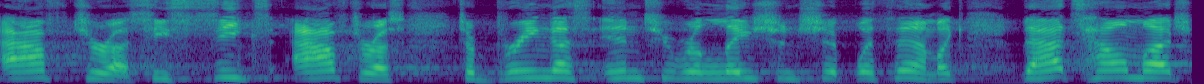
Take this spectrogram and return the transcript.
after us, He seeks after us to bring us into relationship with Him. Like, that's how much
